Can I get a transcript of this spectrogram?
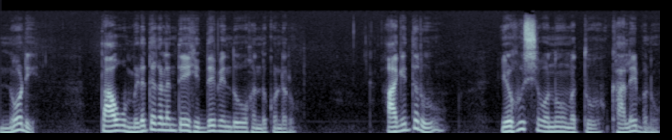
ನೋಡಿ, ತಾವು ಮಿಡತೆಗಳಂತೆ ಇದ್ದೇವೆಂದು ಅಂದುಕೊಂಡರು. ಹಾಗಿದ್ದರೂ ಯಹುಶವನು ಮತ್ತು ಖಾಲೇಬನು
